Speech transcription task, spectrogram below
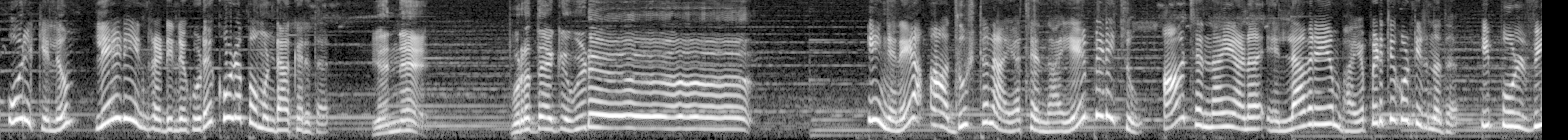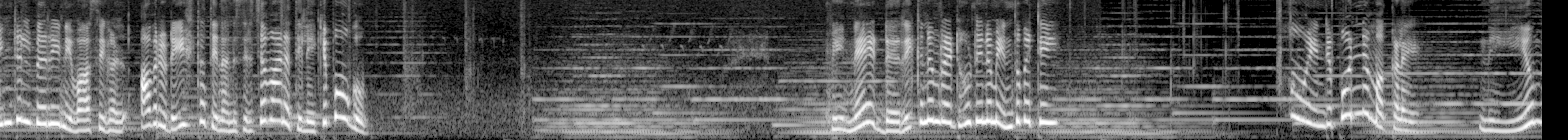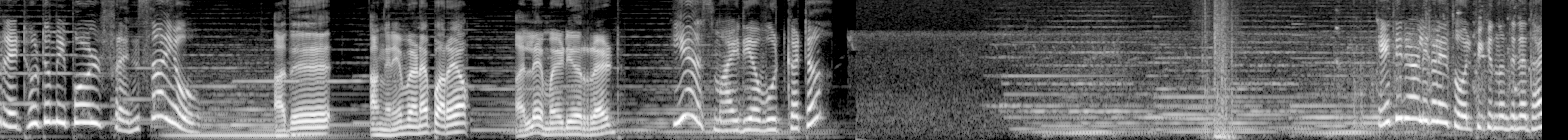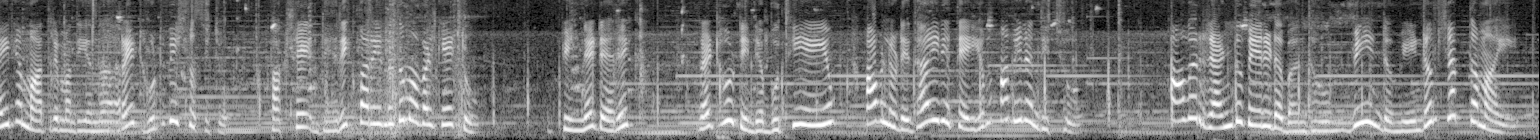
ഒരിക്കലും ലേഡി ഇൻ റെഡിന്റെ കൂടെ കുഴപ്പമുണ്ടാക്കരുത്. എന്നെ പുറത്തേക്ക് വിട്. ഇങ്ങനെ ആ ദുഷ്ടനായ ചെന്നായയെ പിടിച്ചു. ആ ചെന്നായയാണ് എല്ലാവരെയും ഭയപ്പെടുത്തിക്കൊണ്ടിരുന്നത്. ഇപ്പോൾ വിൻഡിൽബെറി നിവാസികൾ അവരുടെ ഇഷ്ടത്തിനനുസരിച്ച് വനത്തിലേക്ക് പോകും. പിന്നെ ഡെറിക്കിനും റെഡ് ഹുഡിനും എന്തു പറ്റി? ഓ എന്റെ പൊന്നു മക്കളെ. നീയും റെഡ് ഹുഡും ഇപ്പോൾ ഫ്രണ്ട്സ് ആയോ അത് അങ്ങനെ വേണേ പറയാം. അല്ലേ my dear red yes my dear woodcutter എതിരാളികളെ തോൽപ്പിക്കുന്നതിന് ധൈര്യം മാത്രം മതിയെന്ന് റെഡ് ഹുഡ് വിശ്വസിച്ചു. പക്ഷേ ഡെറിക് പറയുന്നതും അവൾ കേട്ടു. പിന്നെ ഡെറിക് റെഡ് ഹുഡിന്റെ ബുദ്ധിയെയും അവളുടെ ധൈര്യത്തെയും അഭിനന്ദിച്ചു. അവർ രണ്ടുപേരുടെ ബന്ധവും വീണ്ടും വീണ്ടും ശക്തമായി.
